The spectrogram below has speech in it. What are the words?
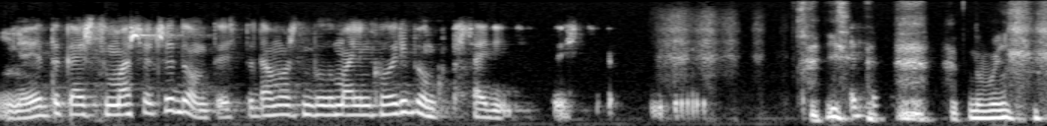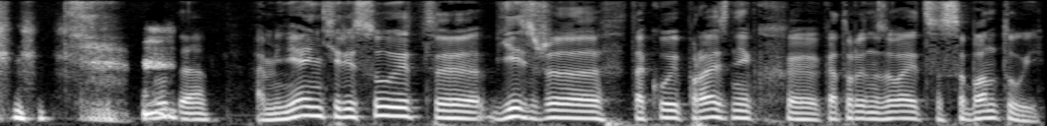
Это, конечно, сумасшедший дом. То есть туда можно было маленького ребенка посадить. То есть ну, ну да. А меня интересует, э, есть же такой праздник, э, который называется Сабантуй.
